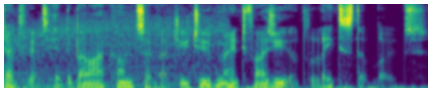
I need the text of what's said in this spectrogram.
Don't forget to hit the bell icon so that YouTube notifies you of the latest uploads.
